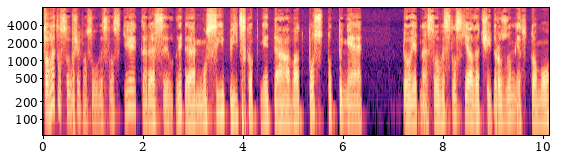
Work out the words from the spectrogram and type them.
Tohle to jsou všechno souvislosti, které si lidé musí být schopni dávat postupně do jedné souvislosti a začít rozumět tomu,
